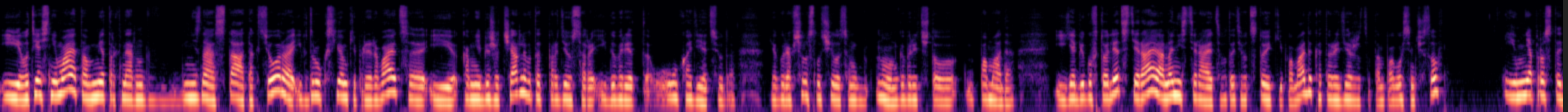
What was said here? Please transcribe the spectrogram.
И вот я снимаю там в метрах, наверное, не знаю, ста от актера, и вдруг съемки прерываются, и ко мне бежит Чарли, вот этот продюсер, и говорит, уходи отсюда. Я говорю, а что случилось? Он, ну, он говорит, что помада. И я бегу в туалет, стираю, она не стирается. Вот эти вот стойкие помады, которые держатся там по 8 часов, и у меня просто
